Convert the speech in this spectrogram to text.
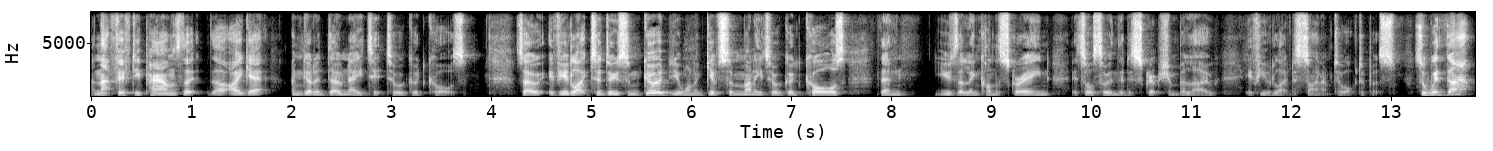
And that £50 that, that I get, I'm going to donate it to a good cause. So if you'd like to do some good, you want to give some money to a good cause, then use the link on the screen. It's also in the description below if you would like to sign up to Octopus. So with that,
